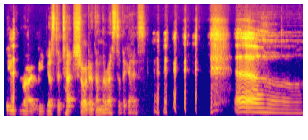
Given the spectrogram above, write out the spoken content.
seemed to be just a touch shorter than the rest of the guys. oh,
